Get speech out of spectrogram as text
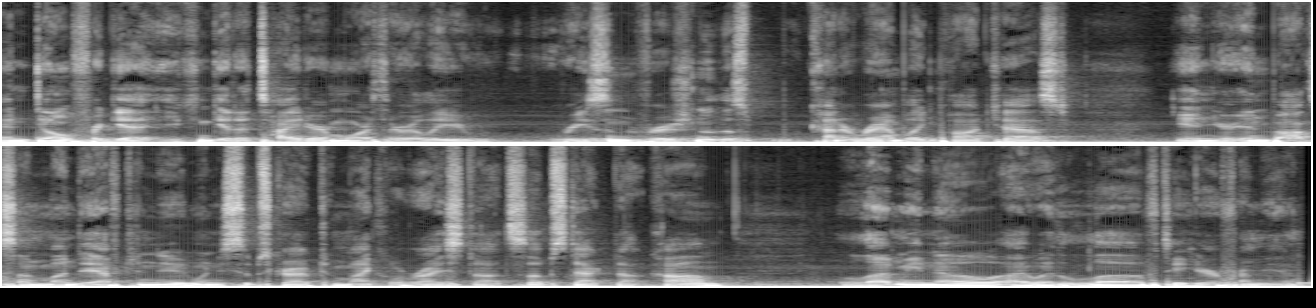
And don't forget, you can get a tighter, more thoroughly reasoned version of this kind of rambling podcast in your inbox on Monday afternoon when you subscribe to michaelrice.substack.com. Let me know. I would love to hear from you.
